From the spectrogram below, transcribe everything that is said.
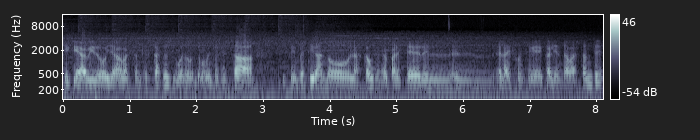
sí que ha habido ya bastantes casos y bueno, de momento se está, se está investigando las causas. Al parecer el, el, el iPhone se calienta bastante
